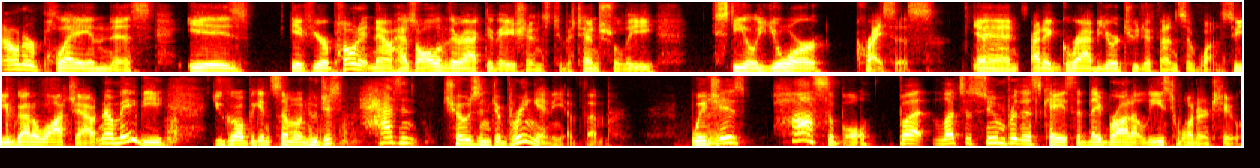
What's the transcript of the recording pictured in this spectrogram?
counterplay in this is if your opponent now has all of their activations to potentially steal your crisis. Yeah. and try to grab your two defensive ones. So you've got to watch out. Now, maybe you go up against someone who just hasn't chosen to bring any of them, which mm. is possible but let's assume for this case that they brought at least one or two.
